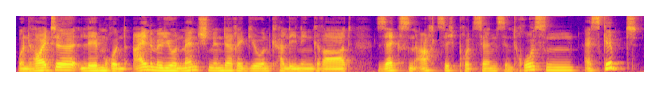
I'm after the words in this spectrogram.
Und heute leben rund eine Million Menschen in der Region Kaliningrad. 86 Prozent sind Russen. Es gibt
